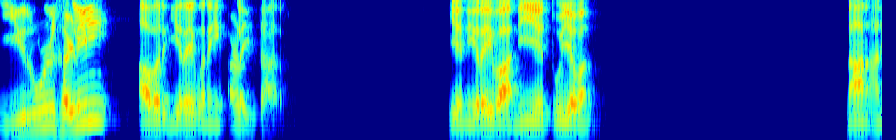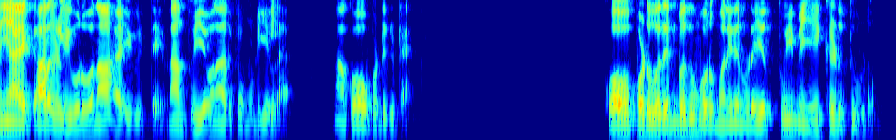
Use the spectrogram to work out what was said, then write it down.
இருள்களில் அவர் இறைவனை அழைத்தார். என் இறைவா நீயே தூயவன். நான் அநியாயக்காரர்களில் ஒருவனாக ஆகிவிட்டேன். நான் தூயவனாக இருக்க முடியல. நான் கோபப்பட்டுக்கிட்டேன். கோபப்படுவது என்பதும் ஒரு மனிதனுடைய தூய்மையை கெடுத்துவிடும்.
